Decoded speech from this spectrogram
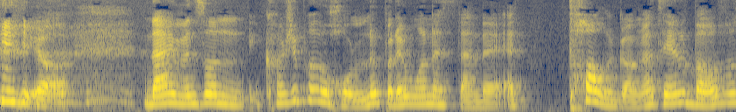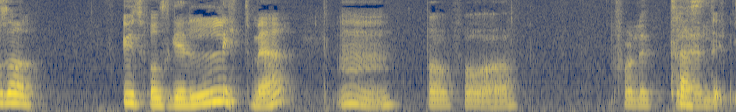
ja. Nei, men sånn Kanskje prøve å holde på det one night standet et par ganger til, bare for sånn utforske litt mer. Mm, bare for å få litt Teste ut.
